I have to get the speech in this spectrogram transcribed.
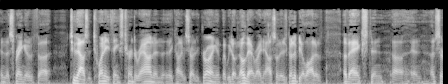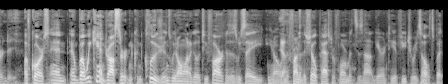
in the spring of uh, 2020, things turned around and the economy started growing. But we don't know that right now, so there's going to be a lot of of angst and uh, and uncertainty. Of course, and, and, but we can't draw certain conclusions. We don't want to go too far because, as we say, you know, yeah. in the front of the show, past performance is not a guarantee of future results. But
